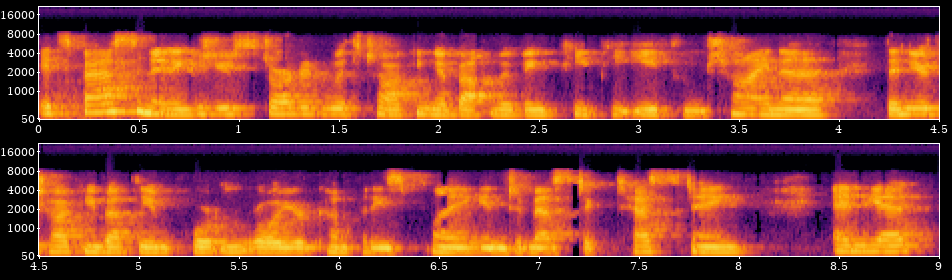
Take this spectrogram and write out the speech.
It's fascinating because you started with talking about moving PPE from China, then you're talking about the important role your company's playing in domestic testing, and yet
